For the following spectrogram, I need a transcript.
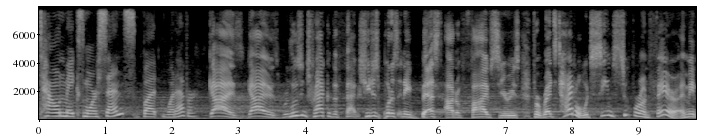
Town makes more sense, but whatever. Guys, guys, we're losing track of the fact she just put us in a best out of five series for Red's title, which seems super unfair. I mean,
